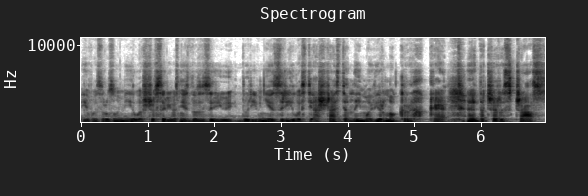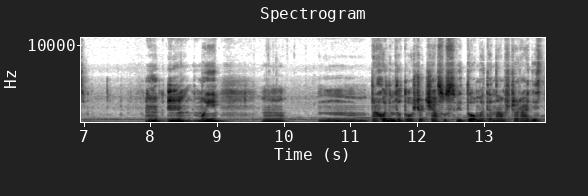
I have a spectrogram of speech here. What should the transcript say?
І ви зрозуміли, що серйозність дорівнює зрілості, а щастя неймовірно крихке. Е, Та через час ми приходимо до того, що час усвідомити нам, що радість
